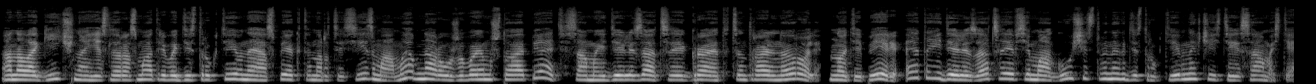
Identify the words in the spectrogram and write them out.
Аналогично, если рассматривать деструктивные аспекты нарциссизма, мы обнаруживаем, что опять самоидеализация играет центральную роль, но теперь это идеализация всемогущественных деструктивных частей самости.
